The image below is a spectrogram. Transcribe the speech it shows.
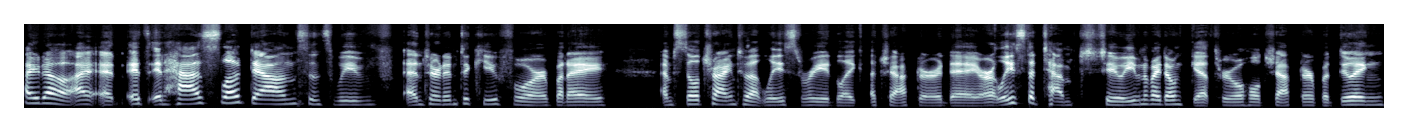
i know i it, it has slowed down since we've entered into q4 but i am still trying to at least read like a chapter a day or at least attempt to even if i don't get through a whole chapter but doing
